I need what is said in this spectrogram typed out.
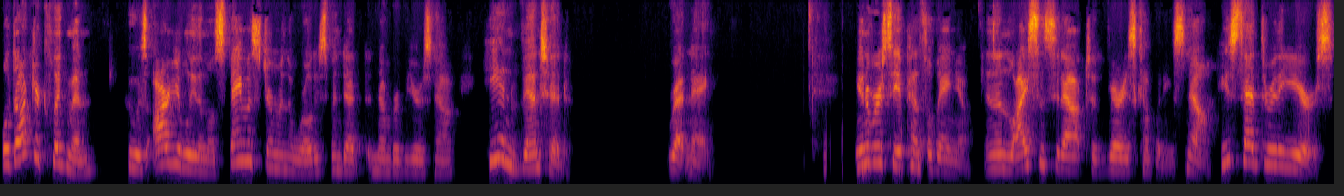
Well, Dr. Kligman, who is arguably the most famous derm in the world, he's been dead a number of years now, he invented retin-A. University of Pennsylvania, and then licensed it out to various companies. Now, he said through the years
